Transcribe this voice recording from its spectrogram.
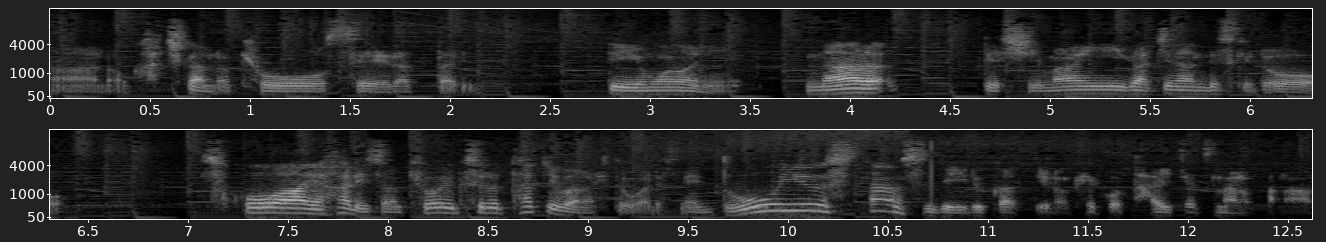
あの、価値観の強制だったりっていうものになってしまいがちなんですけど、そこはやはりその教育する立場の人がですね、どういうスタンスでいるかっていうのは結構大切なのかな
